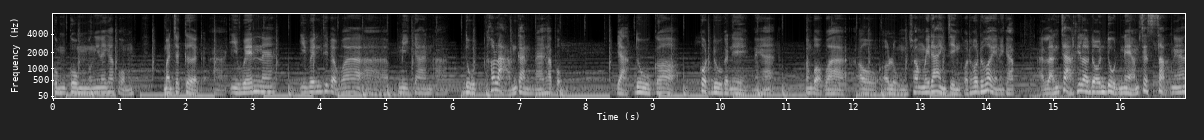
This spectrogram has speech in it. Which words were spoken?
กลมๆตรงนี้นะครับผมมันจะเกิดอีเวนต์นะอีเวนท์ที่แบบว่ามีการดูดข้าวหลามกันนะครับผมอยากดูก็กดดูกันเองนะฮะ ต้องบอกว่าเอาเอาลงช่องไม่ได้จริงๆขอโทษด้วยนะครับ หลังจากที่เราโดนดูดแหนมเสร็จสับนะฮะ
